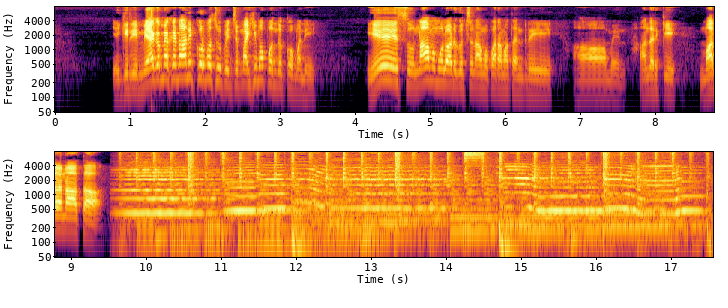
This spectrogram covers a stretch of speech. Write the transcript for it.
ఎగిరి మేఘమెక్కడానికి కృప చూపించి మహిమ పొందుకోమని ఏసు నామములు అడుగుచున్నాము పరమ తండ్రి. ఆమెన్. అందరికీ మరణాత.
